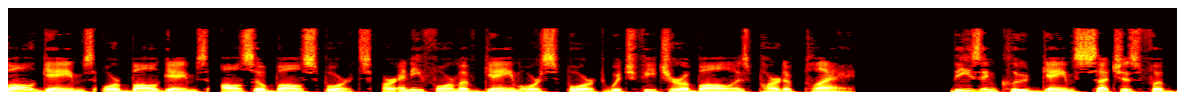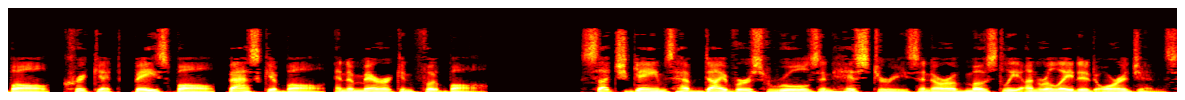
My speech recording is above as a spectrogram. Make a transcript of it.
Ball games or ball games, also ball sports, are any form of game or sport which feature a ball as part of play. These include games such as football, cricket, baseball, basketball, and American football. Such games have diverse rules and histories and are of mostly unrelated origins.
